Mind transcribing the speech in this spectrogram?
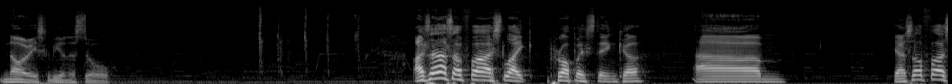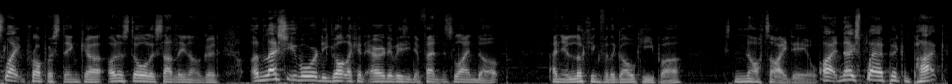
No, it's going to be Unnerstall. I'd say that's our first, like, proper stinker. Um, yeah, it's our first, like, proper stinker. Unnerstall is sadly not good. Unless you've already got, like, an Eredivisie defence lined up and you're looking for the goalkeeper. It's not ideal. All right, next player pick and pack.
